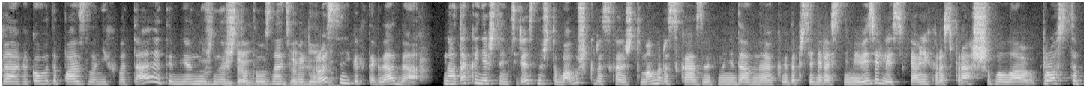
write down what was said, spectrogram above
да, какого-то пазла не хватает, и мне нужно не что-то так- узнать о моих долго. родственниках, тогда да. Ну а так, конечно, интересно, что бабушка рассказывает, что мама рассказывает. Мы недавно, когда последний раз с ними виделись, я у них расспрашивала просто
